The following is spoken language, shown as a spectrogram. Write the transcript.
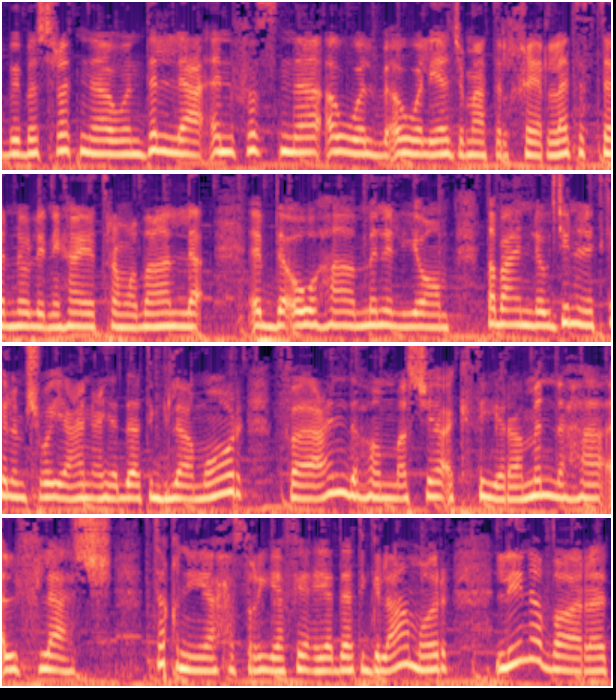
ببشرتنا وندلع أنفسنا. أول بأول يا جماعة الخير لا تستنوا لنهاية رمضان لا ابدأوها من اليوم. طبعا لو جينا نتكلم شوية عن عيادات جلامور فعندهم أشياء كثيرة منها الفلاش تقنية حصرية في عيادات جلامور لنظارة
